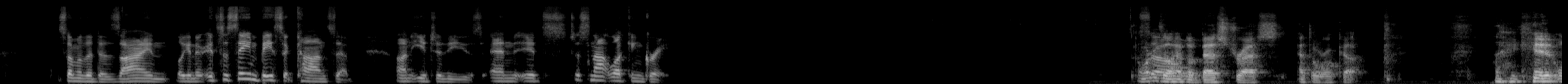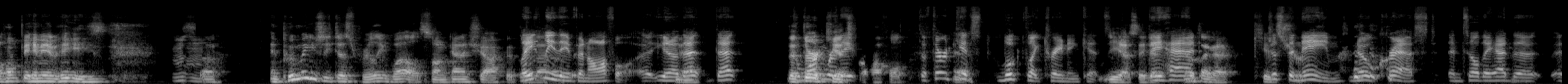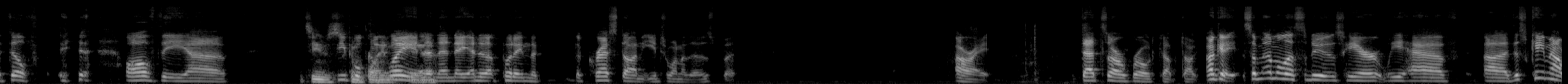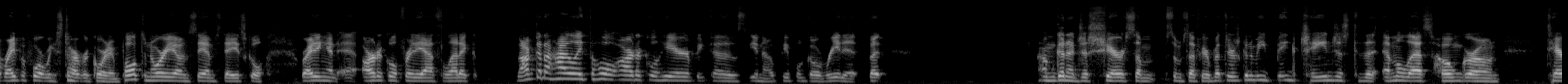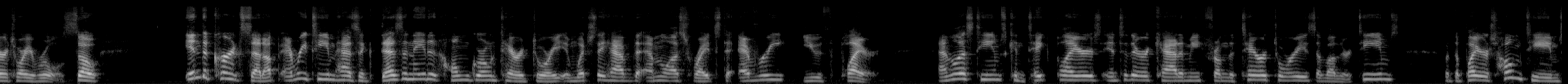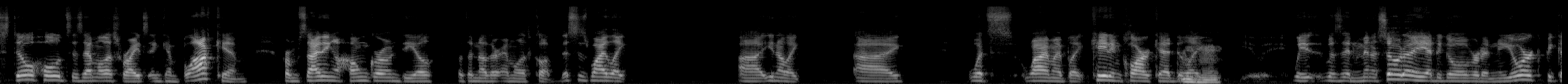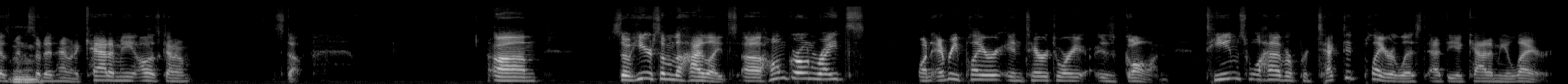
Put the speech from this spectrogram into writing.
some of the design looking there. It's the same basic concept on each of these, and it's just not looking great. I wonder if they'll have a best dress at the World Cup. like it won't be any of these. So, and Puma usually does really well, so I'm kind of shocked that Lately, they've been awful. Uh, you know Yeah. that that the, the third kits they- were awful. the third Yeah. kits looked like training kits. Yes, they did. They had like just the name, no crest, until they had the until all of the uh, Teams people complained, complained, yeah. and then they ended up putting the the crest on each one of those. But all right, that's our World Cup talk. Okay, some MLS news here. We have uh, this came out right before we start recording. Paul Tenorio and Sam Stejskal writing an uh, article for the Athletic. Not going to highlight the whole article here because you know people go read it, but I'm gonna just share some some stuff here. But there's going to be big changes to the MLS homegrown territory rules. So in the current setup, every team has a designated homegrown territory in which they have the MLS rights to every youth player. MLS teams can take players into their academy from the territories of other teams, but the player's home team still holds his MLS rights and can block him from signing a homegrown deal with another MLS club. This is why, like, uh, you know, like, uh, what's why am I blank? Caden Clark had to like Mhm. we was in Minnesota. He had to go over to New York because Mhm. Minnesota didn't have an academy. All this kind of stuff. Um, so here's some of the highlights. Uh, homegrown rights on every player in territory is gone. Teams will have a protected player list at the academy layer.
